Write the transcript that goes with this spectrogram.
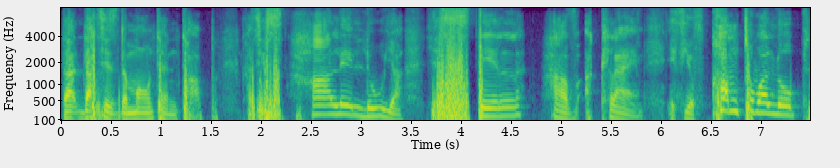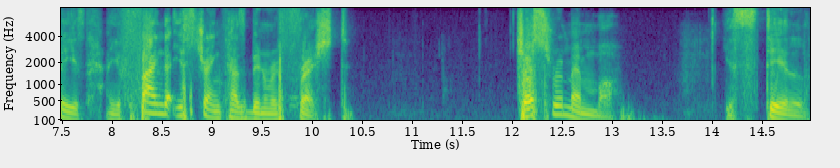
that that is the mountaintop because it's hallelujah you still have a climb if you've come to a low place and you find that your strength has been refreshed just remember you still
